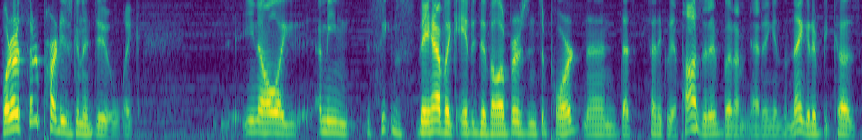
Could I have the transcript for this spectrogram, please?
what are third parties going to do, like you know, like I mean, seems they have like 80 developers in support, and that's technically a positive. But I'm adding in the negative because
